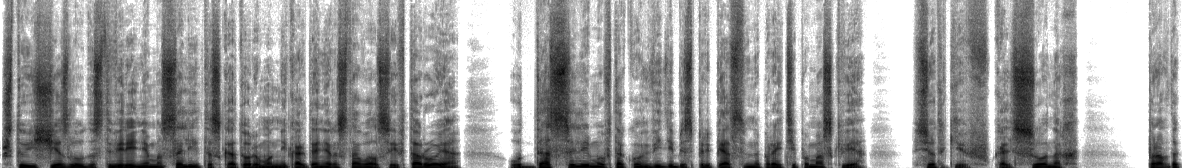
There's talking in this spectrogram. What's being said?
что исчезло удостоверение массолита, с которым он никогда не расставался. И второе — удастся ли ему в таком виде беспрепятственно пройти по Москве. Все-таки в кальсонах. Правда,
